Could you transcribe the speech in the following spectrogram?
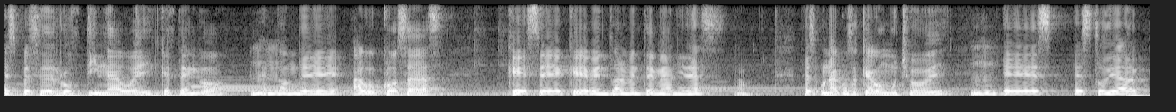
especie de rutina, güey, que tengo en donde hago cosas que sé que eventualmente me dan ideas, ¿no? Entonces, una cosa que hago mucho, güey, es estudiar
